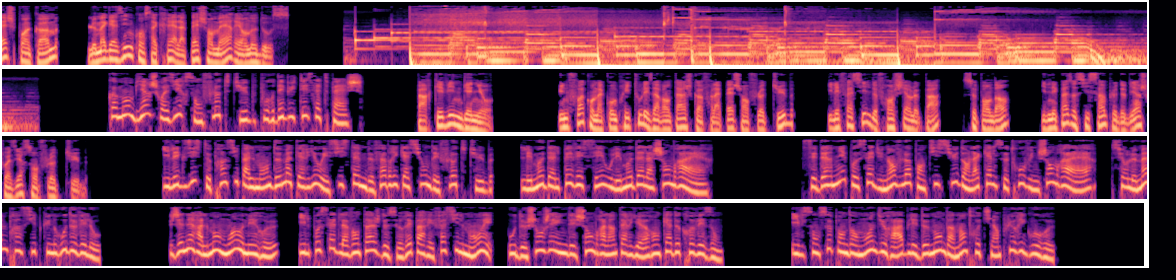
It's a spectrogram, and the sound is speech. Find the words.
pêche.com, le magazine consacré à la pêche en mer et en eau douce. Comment bien choisir son flotte tube pour débuter cette pêche? Par Kevin Guignot. Une fois qu'on a compris tous les avantages qu'offre la pêche en flotte tube, il est facile de franchir le pas, cependant, il n'est pas aussi simple de bien choisir son flotte tube. Il existe principalement deux matériaux et systèmes de fabrication des flottes tubes, les modèles PVC ou les modèles à chambre à air. Ces derniers possèdent une enveloppe en tissu dans laquelle se trouve une chambre à air, sur le même principe qu'une roue de vélo. Généralement moins onéreux, ils possèdent l'avantage de se réparer facilement et, ou de changer une des chambres à l'intérieur en cas de crevaison. Ils sont cependant moins durables et demandent un entretien plus rigoureux.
